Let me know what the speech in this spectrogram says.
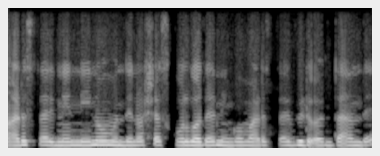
ಮಾಡಿಸ್ತಾ ಇದೀನಿ ನೀನು ಮುಂದಿನ ವರ್ಷ ಸ್ಕೂಲ್ಗೆ ಹೋದ್ರೆ ನಿಂಗೂ ಮಾಡಿಸ್ತಾರೆ ಬಿಡು ಅಂತ ಅಂದೆ.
